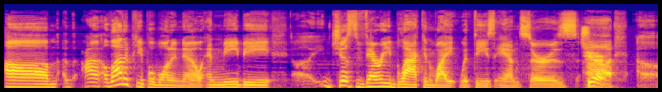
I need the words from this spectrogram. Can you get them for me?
Um, a, a lot of people want to know, and maybe uh, just very black and white with these answers. Sure. Uh, uh,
